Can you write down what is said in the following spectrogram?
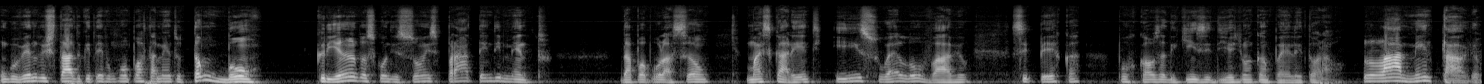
um governo do Estado que teve um comportamento tão bom, criando as condições para atendimento da população mais carente, e isso é louvável, se perca por causa de 15 dias de uma campanha eleitoral. Lamentável.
